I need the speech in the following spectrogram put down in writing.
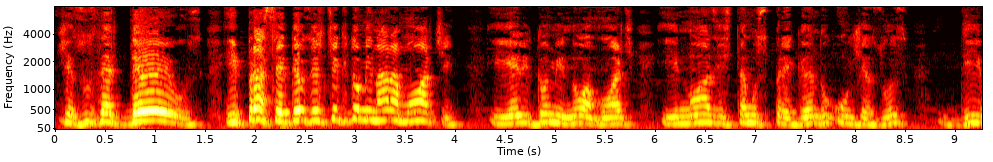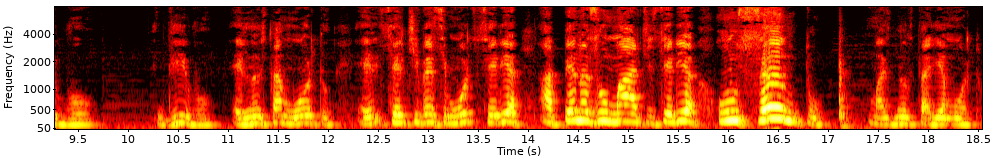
Jesus é Deus. E para ser Deus, ele tinha que dominar a morte. E ele dominou a morte. E nós estamos pregando um Jesus vivo vivo, ele não está morto. Ele, se ele tivesse morto, seria apenas um mártir, seria um santo, mas não estaria morto,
